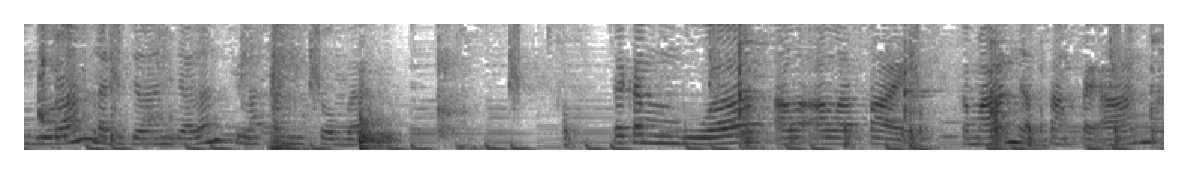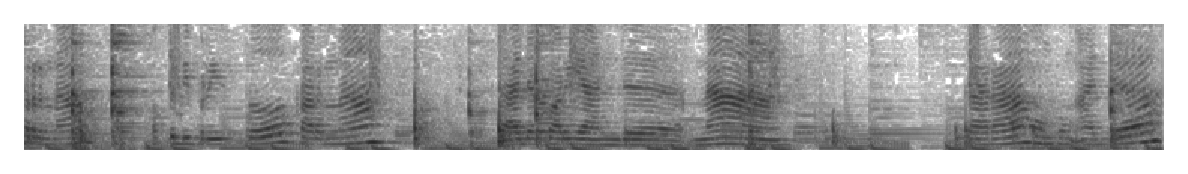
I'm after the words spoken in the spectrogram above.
liburan, lagi jalan-jalan, silahkan dicoba. Saya akan membuat ala-ala Thai. Kemarin nggak kesampaian karena waktu di Bristol karena nggak ada koriander. Nah, sekarang mumpung ada,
